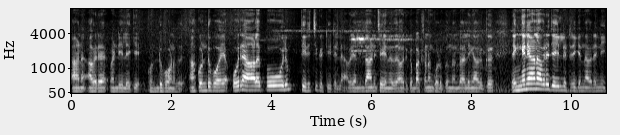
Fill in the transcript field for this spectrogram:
ആണ് അവരെ വണ്ടിയിലേക്ക് കൊണ്ടുപോകുന്നത് ആ കൊണ്ടുപോയ ഒരാളെപ്പോലും തിരിച്ചു കിട്ടിയിട്ടില്ല. അവരെന്താണ് ചെയ്യുന്നത്? അവർക്ക് ഭക്ഷണം കൊടുക്കുന്നുണ്ടോ? അല്ലെങ്കിൽ അവർക്ക് എങ്ങനെയാണ് അവരെ ജയിലിലിട്ടിരിക്കുന്നത്? അവരെ ഇനി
